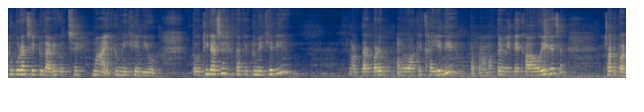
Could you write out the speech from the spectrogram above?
টুকুর আজকে একটু দাবি করছে, মা, একটু মেখে দিও। তো ঠিক আছে, তাকে একটু মেখে দিয়ে, আর তারপরে আমার বরকে খাইয়ে দিয়ে, তারপর আমার তো এমনিতে খাওয়া হয়ে গেছে। ছটপট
